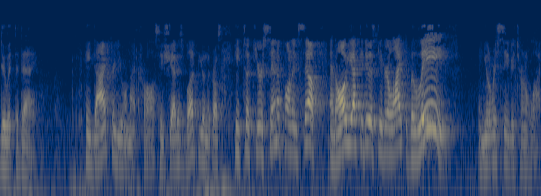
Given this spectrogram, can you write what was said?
do it today. He died for you on that cross. He shed his blood for you on the cross. He took your sin upon himself. And all you have to do is give your life to believe, and you'll receive eternal life.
